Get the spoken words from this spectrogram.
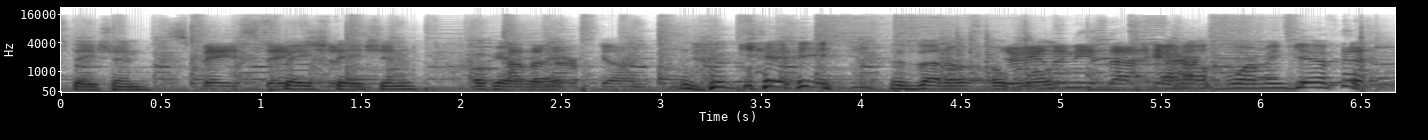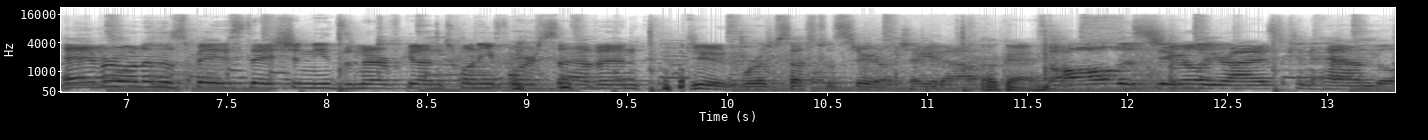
station. Space station. Space station. Okay, Have a? Nerf gun. okay. Is that a, a, You're gonna need that a here. housewarming gift? Everyone in the space station needs a Nerf gun 24-7. Dude, we're obsessed with cereal. Check it out. Okay. So all the cereal your eyes can handle.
